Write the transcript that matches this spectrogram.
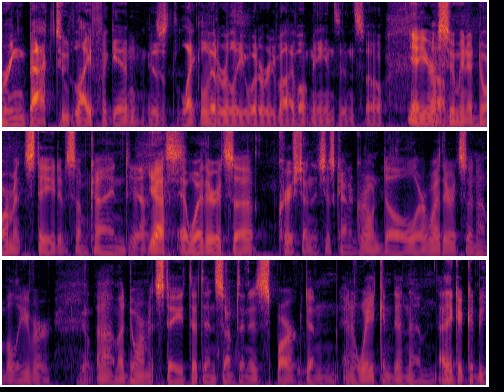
Bring back to life again is like literally what a revival means, and so yeah, you're assuming a dormant state of some kind. Yeah. yes, Uh, whether it's a Christian that's just kind of grown dull or whether it's an unbeliever, Yep. um, a dormant state that then something is sparked and, and awakened in them. I think it could be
